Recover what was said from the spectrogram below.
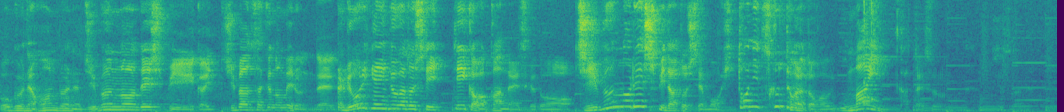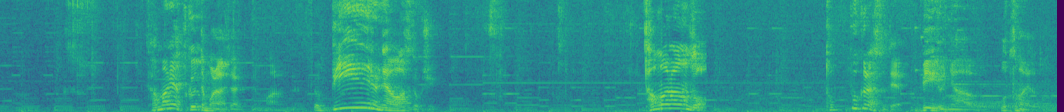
僕ね本当にね自分のレシピが一番酒飲めるんで料理研究家として言っていいか分かんないですけど自分のレシピだとしても人に作ってもらった方がうまいかったりするんでね。たまには作ってもらいたいっていうのもあるんで。ビールに合わせてほしい。たまらんぞ。トップクラスでビールに合うおつまみだと思う。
